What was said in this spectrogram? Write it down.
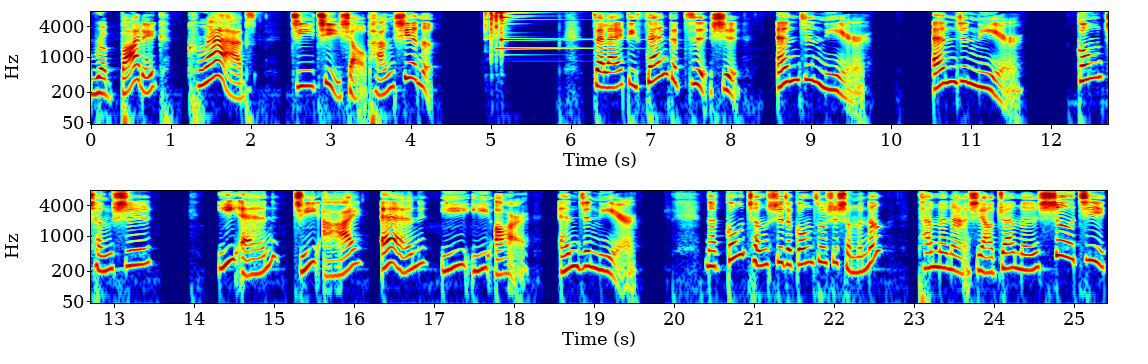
robotic crabs. 机器小螃蟹呢。再来第三个字是。Engineer, engineer，工程师，E N G I N E E R, engineer。那工程师的工作是什么呢？他们呐、啊、是要专门设计、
